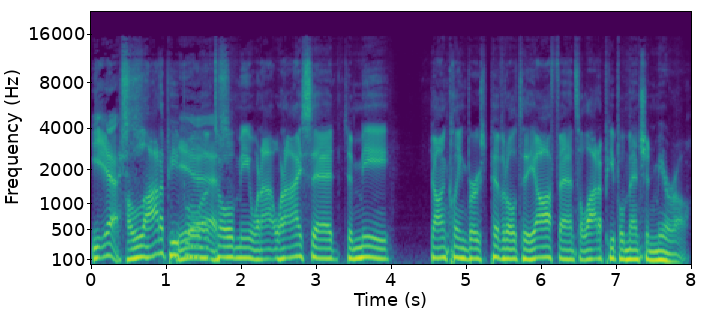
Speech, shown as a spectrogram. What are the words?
Yes. A lot of people have told me when I when I said to me, John Klingberg's pivotal to the offense. A lot of people mentioned Miro,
